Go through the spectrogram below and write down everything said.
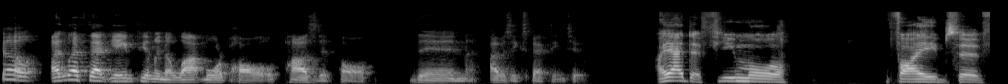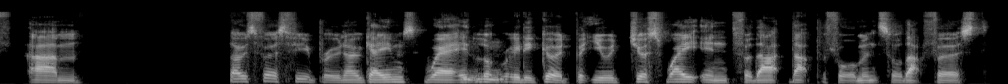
felt I left that game feeling a lot more Paul positive, Paul, than I was expecting to. I had a few more vibes of um those first few Bruno games where it mm-hmm. looked really good, but you were just waiting for that that performance or that first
